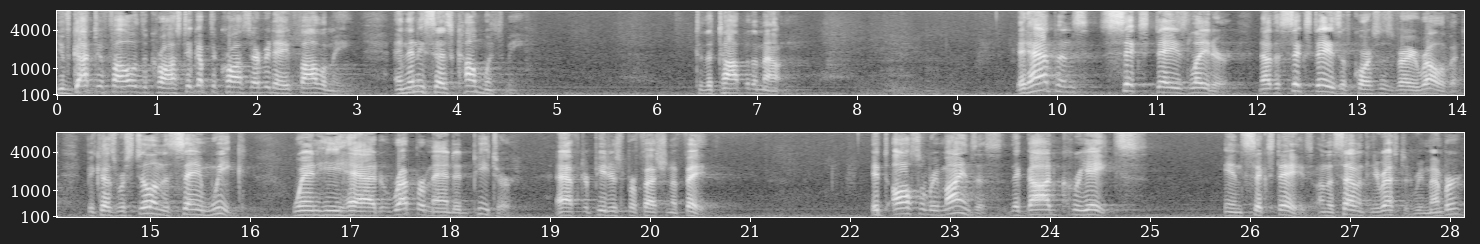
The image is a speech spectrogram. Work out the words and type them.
You've got to follow the cross. Take up the cross every day. Follow me. And then he says, Come with me to the top of the mountain. It happens six days later. Now, the six days, of course, is very relevant because we're still in the same week when he had reprimanded Peter after Peter's profession of faith. It also reminds us that God creates in six days. On the seventh, he rested, remember?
